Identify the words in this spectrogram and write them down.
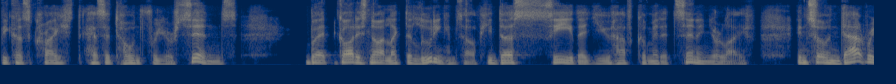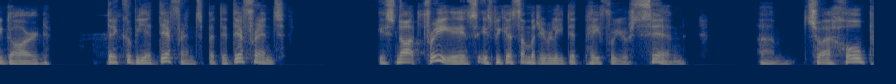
because Christ has atoned for your sins. But God is not like deluding himself. He does see that you have committed sin in your life. And so, in that regard, there could be a difference, but the difference is not free. It's, it's because somebody really did pay for your sin. Um, so I hope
